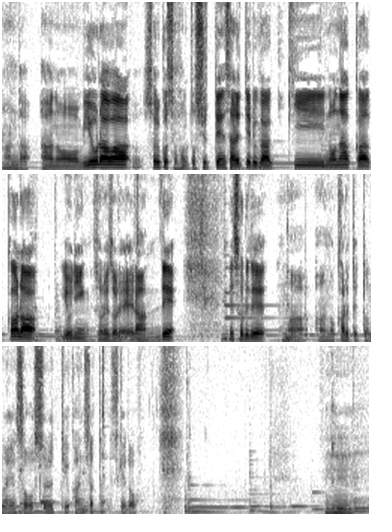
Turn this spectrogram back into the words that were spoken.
なんだあのビオラはそれこそ本当出展されてる楽器の中から4人それぞれ選んででそれで、まあ、あのカルテットの演奏をするっていう感じだったんですけど、うん、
